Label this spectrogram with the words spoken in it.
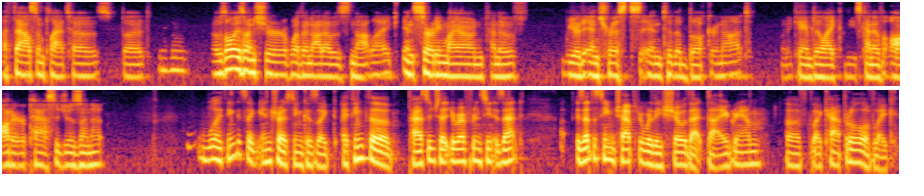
a thousand plateaus but mm-hmm. i was always unsure whether or not i was not like inserting my own kind of weird interests into the book or not when it came to like these kind of odder passages in it well i think it's like interesting because like i think the passage that you're referencing is that is that the same chapter where they show that diagram of like capital of like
